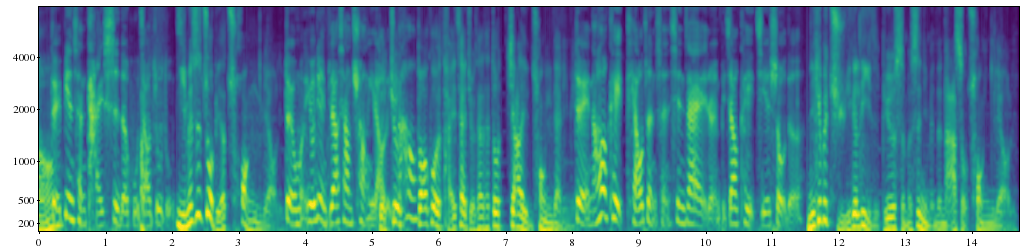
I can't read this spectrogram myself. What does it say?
哦，对，变成台式的胡椒猪肚鸡。你们是做比较创意料理？对，我们有点比较像创意料理，然后包括台菜、韭菜菜都加了一点创意在里面。对，然后可以调整成现在人比较可以接受的。你可不可以举一个例子？比如什么是你们的拿手创意料理？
